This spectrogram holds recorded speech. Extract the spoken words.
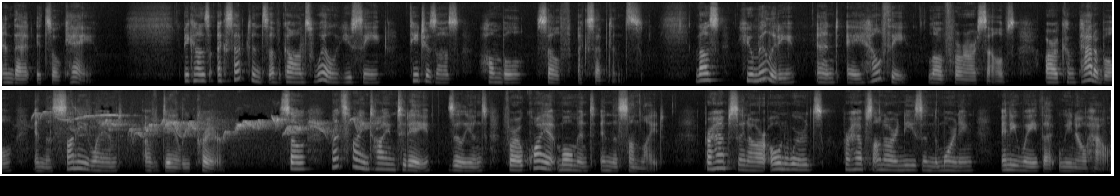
and that it's okay. Because acceptance of God's will, you see, teaches us humble self acceptance. Thus, humility and a healthy love for ourselves are compatible in the sunny land of daily prayer. So let's find time today, zillions, for a quiet moment in the sunlight perhaps in our own words, perhaps on our knees in the morning, any way that we know how.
